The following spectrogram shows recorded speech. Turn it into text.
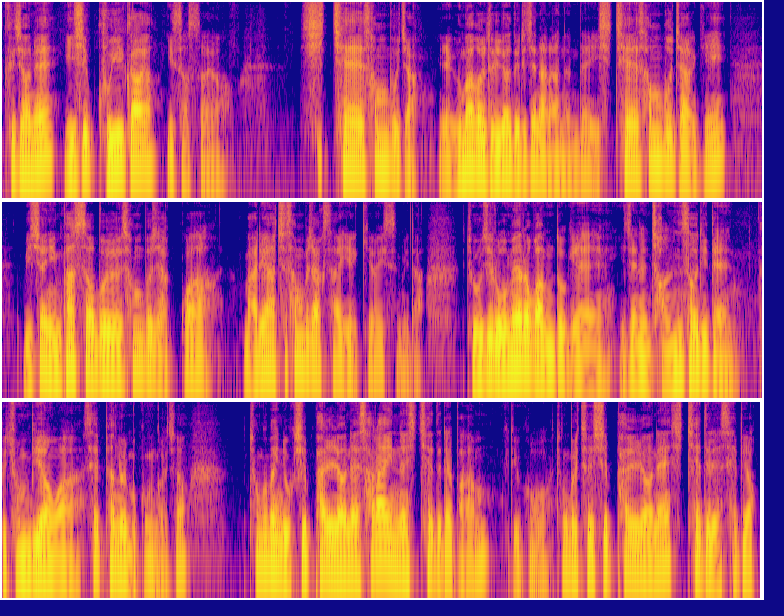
그 전에 29위가 있었어요. 시체 3부작. 예, 음악을 들려드리진 않았는데 이 시체 3부작이 미션 임파서블 3부작과 마리아치 3부작 사이에 끼어 있습니다. 조지 로메로 감독의 이제는 전설이 된 그 좀비 영화 세 편을 묶은 거죠. 1968년에 살아있는 시체들의 밤, 그리고 1978년에 시체들의 새벽,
